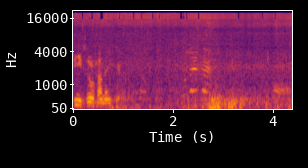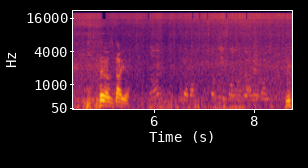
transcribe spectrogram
Sinicy Różanej. Teraz daję. Mm.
